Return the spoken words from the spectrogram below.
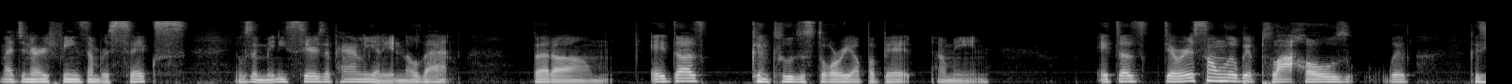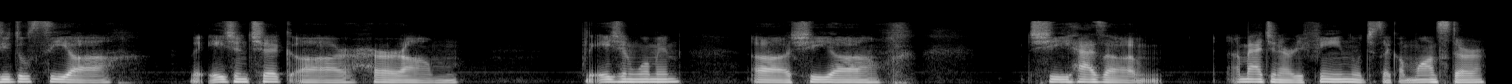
Imaginary Fiends number six. It was a mini series apparently. I didn't know that, but um, it does conclude the story up a bit. I mean, it does. There is some little bit plot holes with, because you do see uh the Asian chick, uh her um the Asian woman, uh she uh she has a imaginary fiend, which is like a monster,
